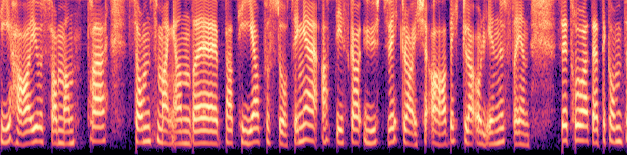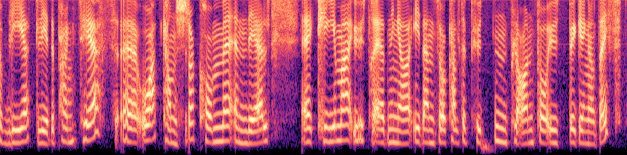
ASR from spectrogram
de har jo som mantra, som så mange andre partier på Stortinget, at de skal utvikle og ikke avvikle oljeindustrien. Så jeg tror at dette kommer til å bli et lite parentes, eh, og at kanskje det kommer en del eh, klimautredninger i den såkalte PUD-en, plan for utbygging og drift,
